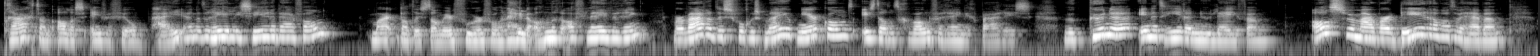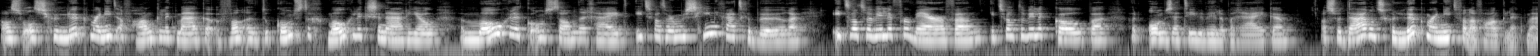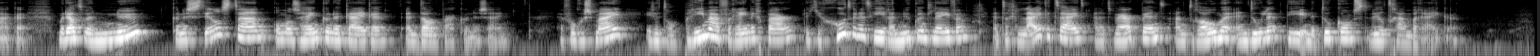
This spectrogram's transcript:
draag dan alles evenveel bij aan het realiseren daarvan. Maar dat is dan weer voer voor een hele andere aflevering. Maar waar het dus volgens mij op neerkomt, is dat het gewoon verenigbaar is. We kunnen in het hier en nu leven. Als we maar waarderen wat we hebben, als we ons geluk maar niet afhankelijk maken van een toekomstig mogelijk scenario, een mogelijke omstandigheid, iets wat er misschien gaat gebeuren, iets wat we willen verwerven, iets wat we willen kopen, een omzet die we willen bereiken. Als we daar ons geluk maar niet van afhankelijk maken, maar dat we nu kunnen stilstaan, om ons heen kunnen kijken en dankbaar kunnen zijn. En volgens mij is het dan prima verenigbaar dat je goed in het hier en nu kunt leven en tegelijkertijd aan het werk bent aan dromen en doelen die je in de toekomst wilt gaan bereiken.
